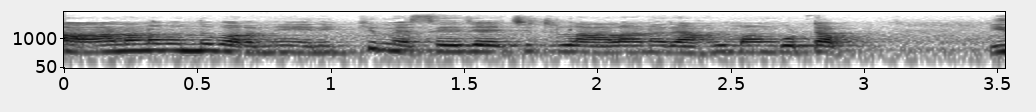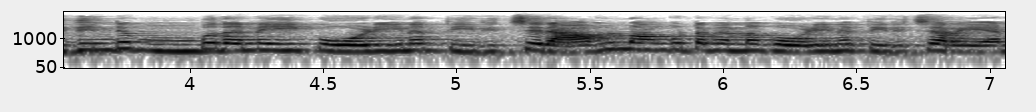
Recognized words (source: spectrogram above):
കാണണമെന്ന് പറഞ്ഞ് എനിക്ക് മെസ്സേജ് അയച്ചിട്ടുള്ള ആളാണ് രാഹുൽ മാങ്കൂട്ടം. ഇതിന്റെ മുമ്പ് തന്നെ ഈ കോഴീനെ തിരിച്ച് രാഹുൽ മാങ്കുട്ടം എന്ന കോഴീനെ തിരിച്ചറിയാൻ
